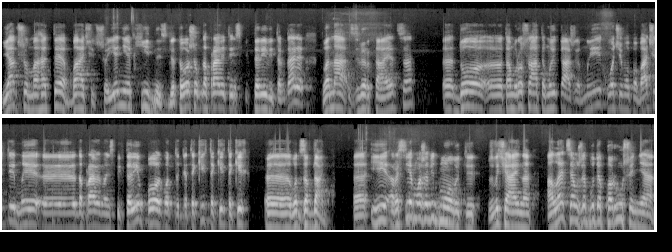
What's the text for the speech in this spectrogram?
Якщо МАГАТЕ бачить, що є необхідність для того, щоб направити інспекторів і так далі, вона звертається е, до е, там Росатому і каже: Ми хочемо побачити, ми е, направимо інспекторів по от для таких, таких, таких е, от завдань. Е, і Росія може відмовити, звичайно, але це вже буде порушення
